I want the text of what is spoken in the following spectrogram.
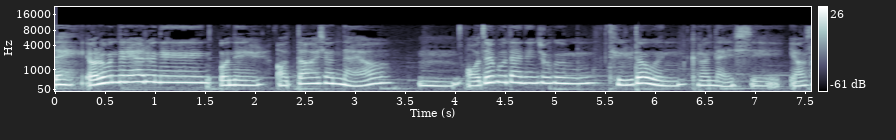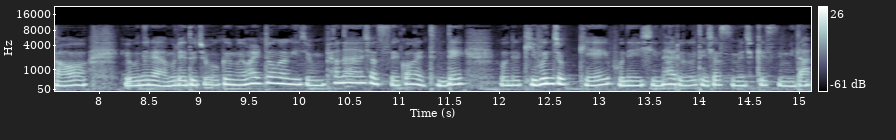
네, 여러분들의 하루는 오늘 어떠하셨나요? 음, 어제보다는 조금 덜 더운 그런 날씨여서 오늘은 아무래도 조금은 활동하기 좀 편하셨을 것 같은데 오늘 기분 좋게 보내신 하루 되셨으면 좋겠습니다.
